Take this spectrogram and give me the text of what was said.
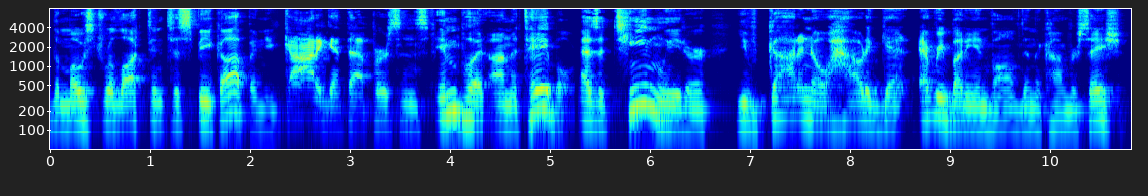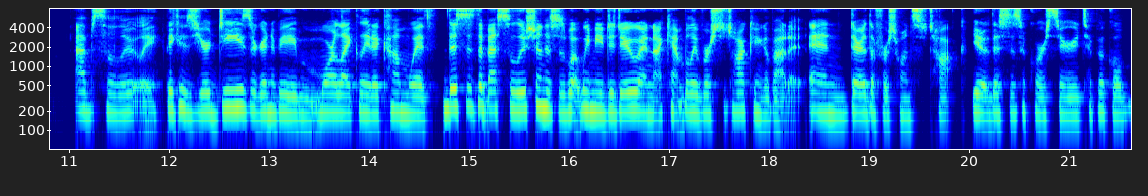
the most reluctant to speak up. And you got to get that person's input on the table. As a team leader, you've got to know how to get everybody involved in the conversation. Absolutely. Because your D's are going to be more likely to come with, this is the best solution. This is what we need to do. And I can't believe we're still talking about it. And they're the first ones to talk. You know, this is, of course, stereotypical.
